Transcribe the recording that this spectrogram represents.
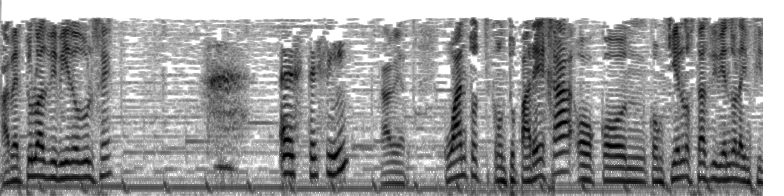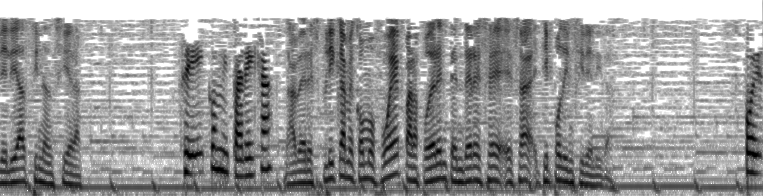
A ver, ¿tú lo has vivido, Dulce? Este, sí. A ver, ¿Cuánto con tu pareja o con, con quién lo estás viviendo la infidelidad financiera? Sí, con mi pareja. A ver, explícame cómo fue para poder entender ese, ese tipo de infidelidad. Pues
